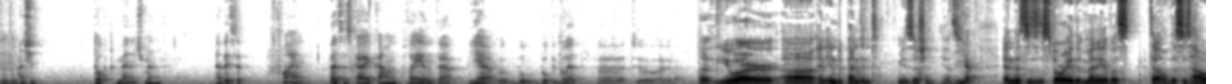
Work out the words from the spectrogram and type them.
hmm And she talked to management, and they said, "Fine, let this guy come and play, and uh, yeah, we, we'll, we'll be glad uh, to." Uh, Uh, you are uh, an independent musician, yes? yep. And this is the story that many of us tell. This is how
